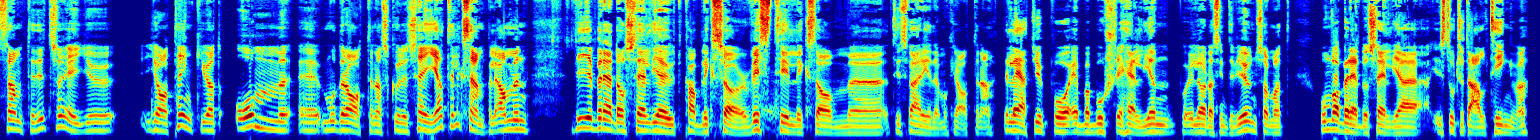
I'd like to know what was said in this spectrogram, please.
Samtidigt så är ju jag tänker ju att om eh, Moderaterna skulle säga till exempel, ja men vi är beredda att sälja ut public service till, liksom, eh, till Sverigedemokraterna. Det lät ju på Ebba Busch i helgen på, i lördagsintervjun som att hon var beredd att sälja i stort sett allting. Va?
